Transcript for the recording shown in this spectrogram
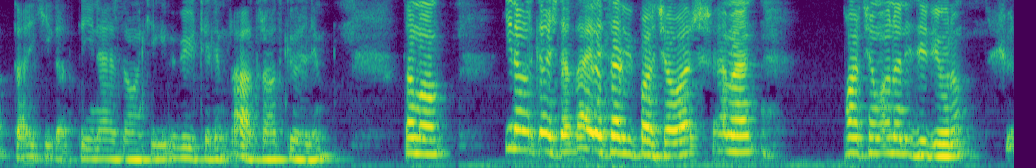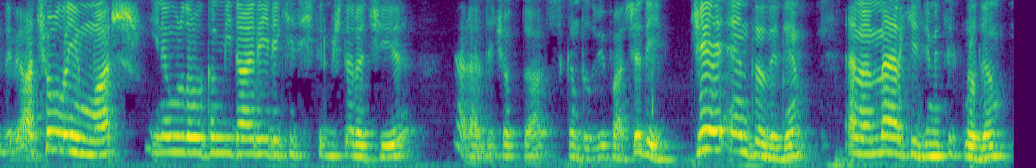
Hatta iki katlı yine her zamanki gibi büyütelim. Rahat rahat görelim. Tamam. Yine arkadaşlar dairesel bir parça var. Hemen parçamı analiz ediyorum. Şurada bir açı olayım var. Yine burada bakın bir daire ile kesiştirmişler açıyı. Herhalde çok da sıkıntılı bir parça değil. C enter dedim. Hemen merkezimi tıkladım.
